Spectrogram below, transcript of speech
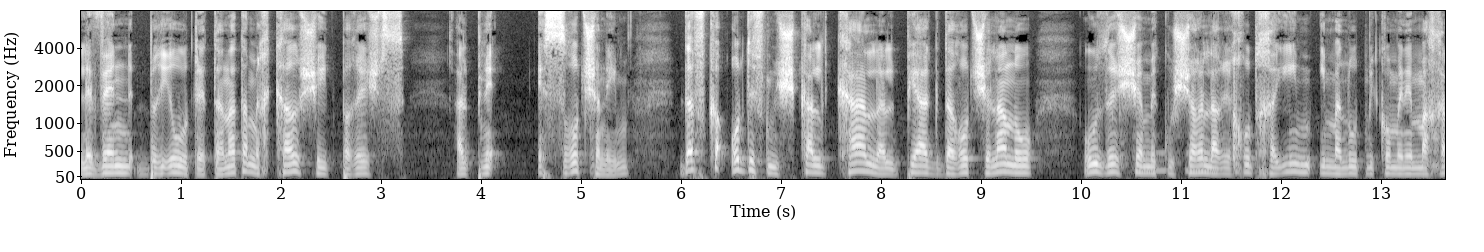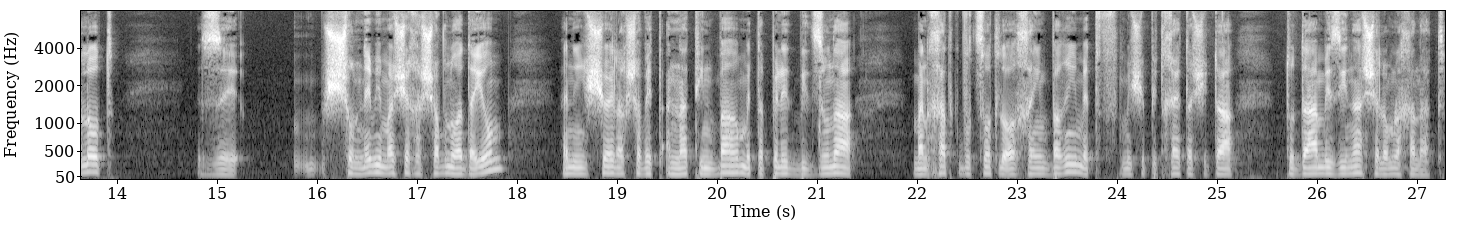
לבין בריאות. לטענת המחקר שהתפרש על פני עשרות שנים, דווקא עודף משקל קל על פי ההגדרות שלנו הוא זה שמקושר לאריכות חיים, הימנעות מכל מיני מחלות. זה שונה ממה שחשבנו עד היום? אני שואל עכשיו את ענת ענבר, מטפלת בתזונה, מנחת קבוצות לאורח חיים בריא, את מי שפיתחה את השיטה תודעה מזינה, שלום לך ענת.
